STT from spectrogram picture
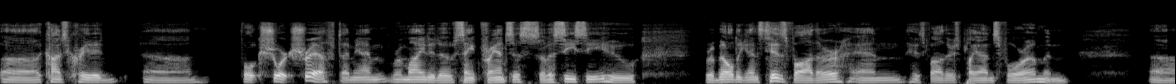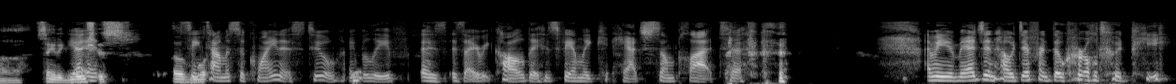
uh, consecrated, um, folks short shrift. I mean, I'm reminded of St. Francis of Assisi who rebelled against his father and his father's plans for him and, uh, St. Ignatius. Yeah, St. Thomas Aquinas too, I believe, as as I recall, that his family hatched some plot to. I mean, imagine how different the world would be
